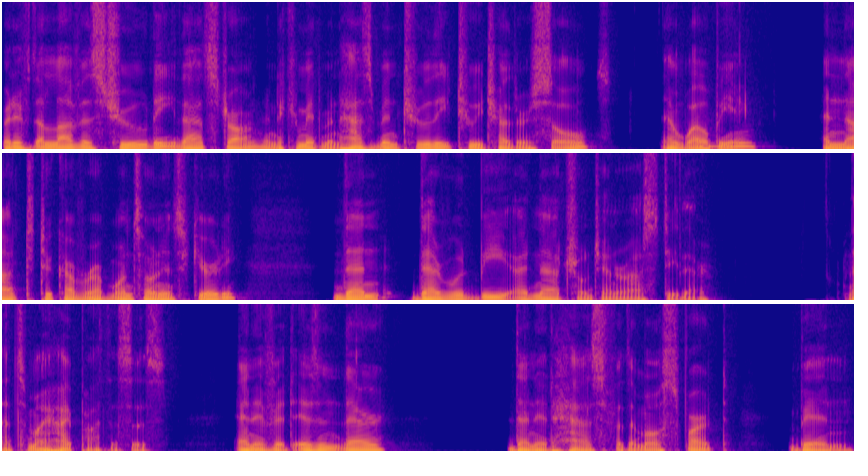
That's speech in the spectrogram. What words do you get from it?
but if the love is truly that strong and the commitment has been truly to each other's souls and mm-hmm. well being and not to cover up one's own insecurity, then there would be a natural generosity there. That's my hypothesis. And if it isn't there, then it has, for the most part, been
